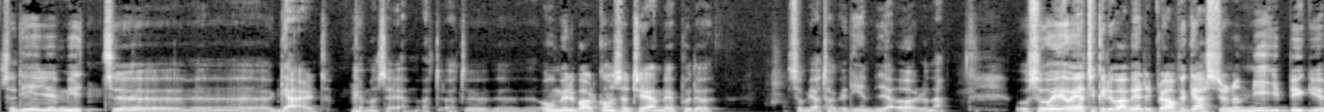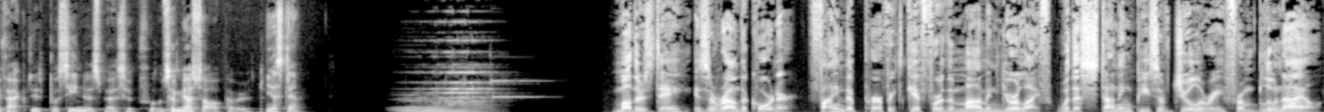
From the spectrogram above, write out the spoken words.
Så det är ju mitt uh, gard, kan mm. man säga. Att, att uh, omedelbart koncentrera mig på det som jag tagit in via öronen. Och, så, och jag tycker det var väldigt bra, för gastronomi bygger ju faktiskt på sinnesperception, som jag sa förut. Just det. Mother's Day is around the corner. Find the perfect gift for the mom in your life with a stunning piece of jewelry from Blue Nile.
